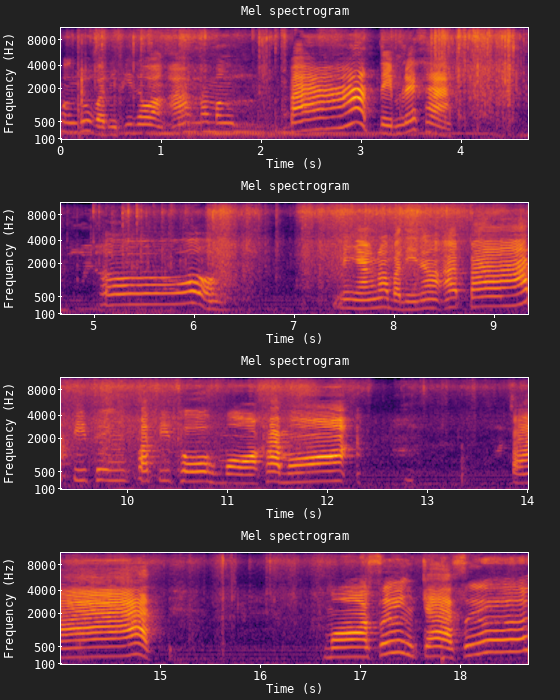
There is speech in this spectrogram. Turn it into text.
มึงดูบัดนี้พี่น้อง เอามามึงป้าเต็มเลยค่ะ โอ้ไม่ยังเนาะบัดนี้เนาะอะป้าตีถึงปฏิโทหมอค่ะหมอป้าดหมอซึ่งจ้าซึ่ง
